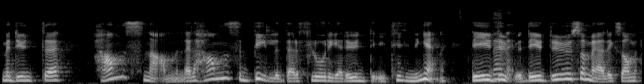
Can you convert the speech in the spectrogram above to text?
Men det är ju inte hans namn eller hans bilder florerar ju inte i tidningen. Det är ju nej, du. Nej. Det är du som är liksom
